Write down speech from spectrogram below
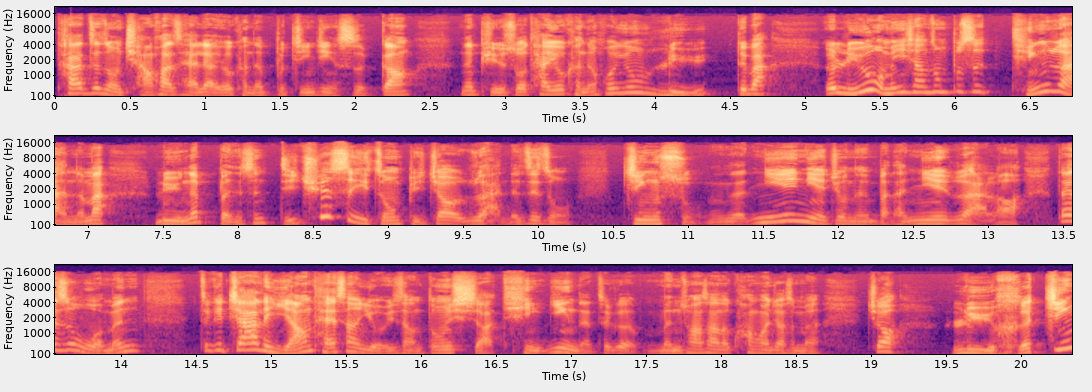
它这种强化材料有可能不仅仅是钢，那比如说它有可能会用铝，对吧？而铝我们印象中不是挺软的吗？铝呢本身的确是一种比较软的这种金属，那捏捏就能把它捏软了。但是我们这个家里阳台上有一张东西啊，挺硬的，这个门窗上的框框叫什么？叫铝合金。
